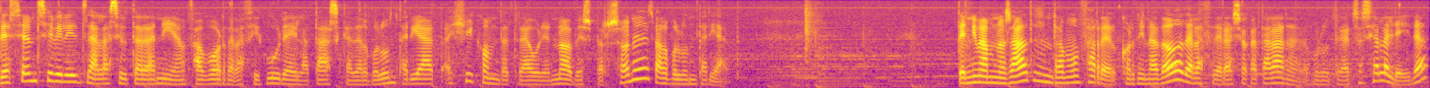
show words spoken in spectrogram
de sensibilitzar la ciutadania en favor de la figura i la tasca del voluntariat, així com de treure noves persones al voluntariat. Tenim amb nosaltres en Ramon Ferrer, coordinador de la Federació Catalana de Voluntariat Social a Lleida.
